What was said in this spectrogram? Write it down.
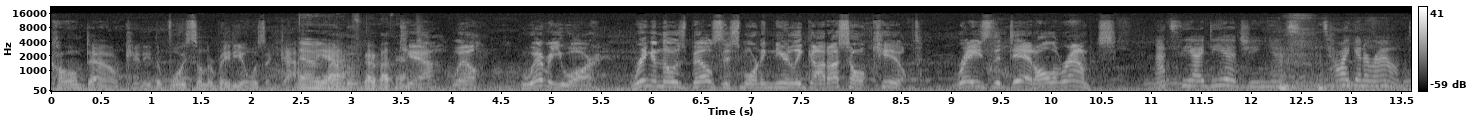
Calm down, Kenny. The voice on the radio was a guy. Oh yeah, I forgot about that. Yeah, well, whoever you are, ringing those bells this morning nearly got us all killed. Raised the dead all around us. That's the idea, genius. it's how I get around.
